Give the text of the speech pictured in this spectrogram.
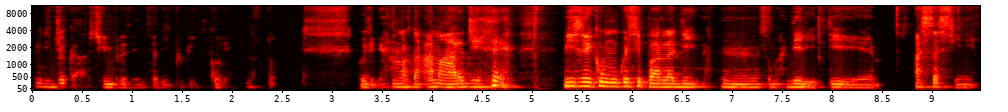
di giocarci in presenza di più piccoli. Così, nota a margine, visto che comunque si parla di eh, insomma, delitti assassini.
